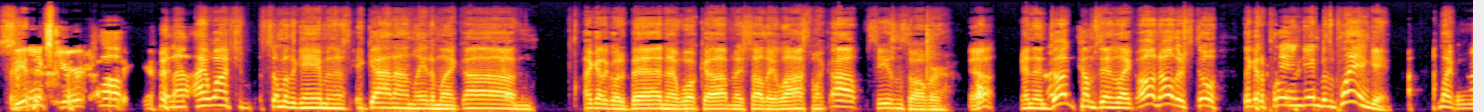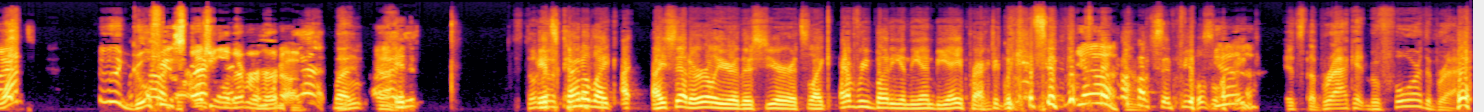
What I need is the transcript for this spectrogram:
see you next year. Well, and I, I watched some of the game and it got on late. I'm like, um, I got to go to bed. And I woke up and I saw they lost. I'm like, oh, season's over. Yeah. Oh, and then Doug comes in like, oh no, they're still they got a play-in game to the play-in game. I'm like, what? This is the goofiest schedule I've ever heard of. But Right? all right, It's- still It's kind of like I, I said earlier this year. It's like everybody in the NBA practically gets into the Yeah. playoffs. It feels like. It's the bracket before the bracket.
